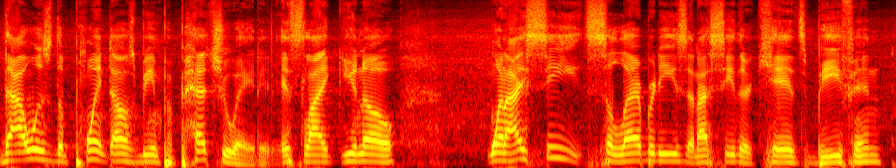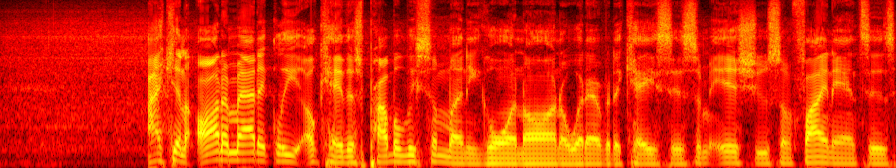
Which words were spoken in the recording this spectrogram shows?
that was the point that was being perpetuated. It's like you know when I see celebrities and I see their kids beefing. I can automatically okay, there's probably some money going on or whatever the case is, some issues, some finances.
